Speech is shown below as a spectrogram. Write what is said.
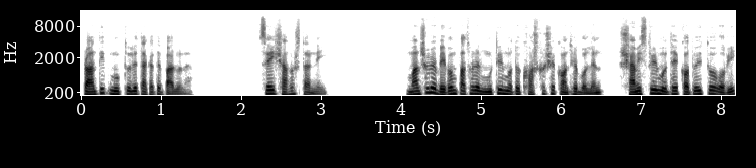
প্রান্তিক মুখ তুলে তাকাতে পারল না। সেই সাহস তার নেই। মানসুরা বেগম পাথরের মূর্তির মতো খসখসে কণ্ঠে বললেন, স্বামী স্ত্রীর মধ্যে কতই তো অভি,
